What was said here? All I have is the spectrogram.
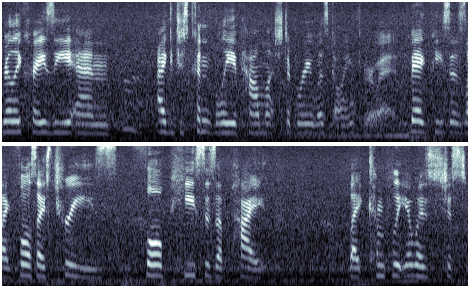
really crazy, and I just couldn't believe how much debris was going through it. Big pieces, like full size trees, full pieces of pipe, like complete. It was just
